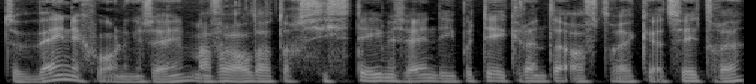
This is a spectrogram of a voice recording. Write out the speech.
te weinig woningen zijn, maar vooral dat er systemen zijn, de hypotheekrente aftrekken, et cetera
